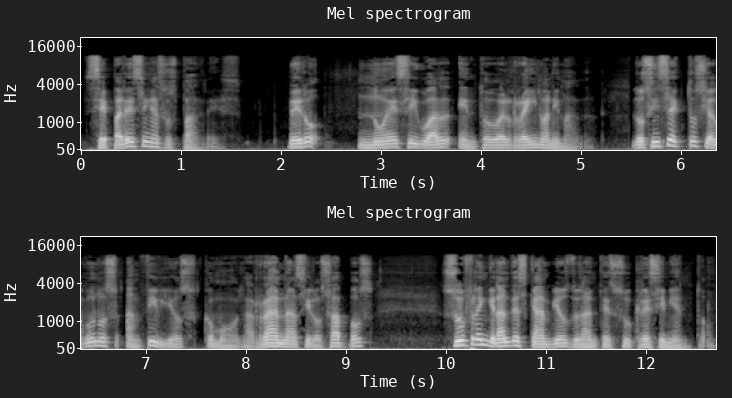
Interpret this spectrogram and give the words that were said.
se parecen a sus padres, pero no es igual en todo el reino animal. Los insectos y algunos anfibios, como las ranas y los sapos, sufren grandes cambios durante su crecimiento.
